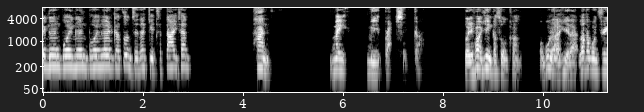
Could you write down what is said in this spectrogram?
ยเงินโปรยเงินโปรยเงินกระตุ้นเศรษฐกิจสไตล์ฉันท่านไม่มีประสบการณ์โดยเฉพาะยิ่งกระทรวงคลังผมพูดหลายทีแล้วรัฐมนตรี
